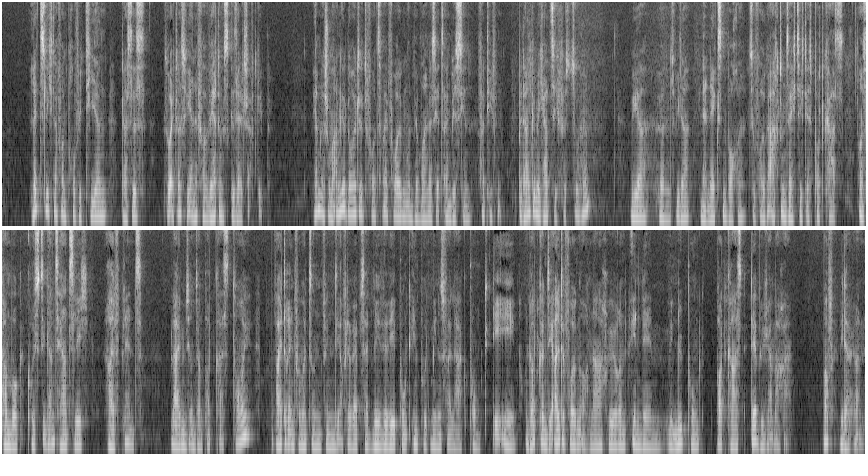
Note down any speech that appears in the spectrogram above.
letztlich davon profitieren, dass es so etwas wie eine Verwertungsgesellschaft gibt. Wir haben das schon mal angedeutet vor zwei Folgen und wir wollen das jetzt ein bisschen vertiefen. Ich bedanke mich herzlich fürs Zuhören. Wir hören uns wieder in der nächsten Woche zu Folge 68 des Podcasts. Aus Hamburg grüßt Sie ganz herzlich Ralf Plenz. Bleiben Sie unserem Podcast treu. Weitere Informationen finden Sie auf der Website www.input-verlag.de und dort können Sie alte Folgen auch nachhören in dem Menüpunkt Podcast der Büchermacher. Auf Wiederhören.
